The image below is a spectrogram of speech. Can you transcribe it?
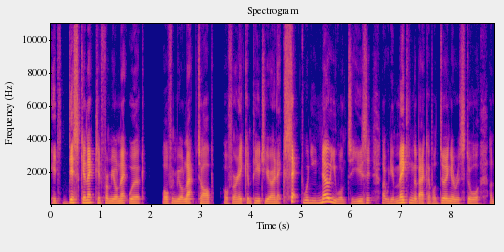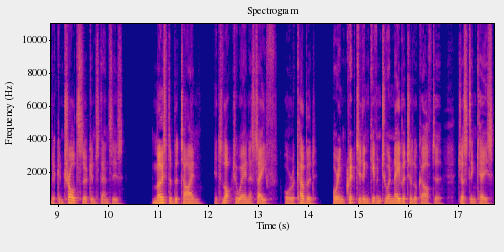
it's disconnected from your network or from your laptop or from any computer you own, except when you know you want to use it, like when you're making the backup or doing a restore under controlled circumstances. Most of the time, it's locked away in a safe or a cupboard or encrypted and given to a neighbor to look after, just in case.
